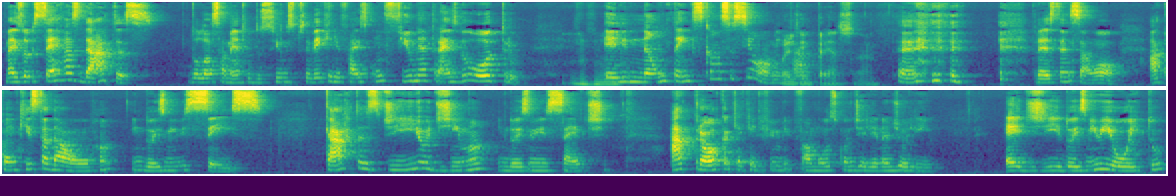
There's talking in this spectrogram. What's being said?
mas observa as datas do lançamento dos filmes pra você ver que ele faz um filme atrás do outro. Uhum. Ele não tem descanso, esse homem. Ele tá? tem pressa, né? É. Presta atenção, ó. A Conquista da Honra, em 2006. Cartas de Iodima, em 2007. A Troca, que é aquele filme famoso com Angelina Jolie, é de 2008.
